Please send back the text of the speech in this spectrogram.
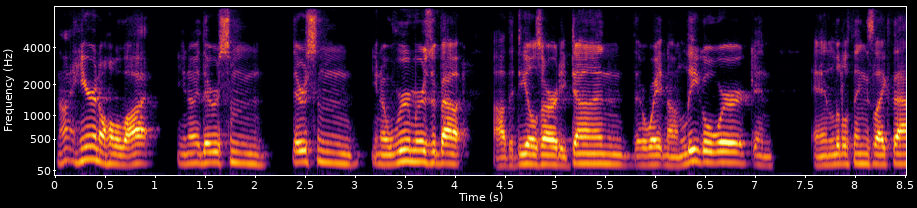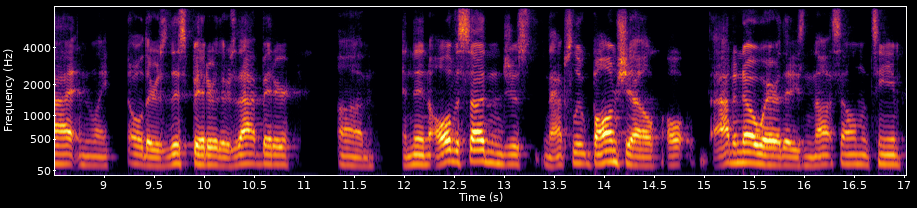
not hearing a whole lot. You know, there was some there was some you know rumors about uh, the deal's already done. They're waiting on legal work and and little things like that. And like, oh, there's this bidder, there's that bidder. Um, and then all of a sudden, just an absolute bombshell all, out of nowhere that he's not selling the team.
